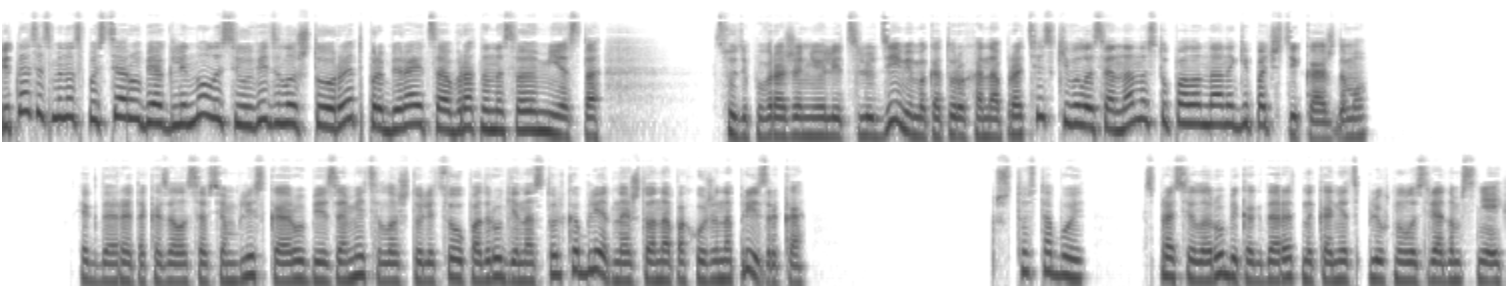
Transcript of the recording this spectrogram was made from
Пятнадцать минут спустя Руби оглянулась и увидела, что Ред пробирается обратно на свое место — Судя по выражению лиц людей, мимо которых она протискивалась, она наступала на ноги почти каждому. Когда Ред оказалась совсем близко, Руби заметила, что лицо у подруги настолько бледное, что она похожа на призрака. «Что с тобой?» — спросила Руби, когда Ред наконец плюхнулась рядом с ней.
